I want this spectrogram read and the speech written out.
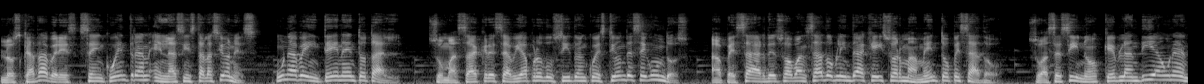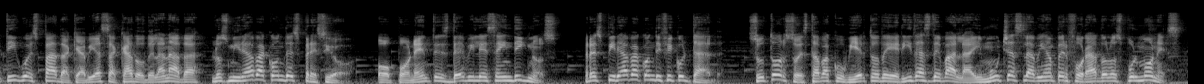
Los cadáveres se encuentran en las instalaciones, una veintena en total. Su masacre se había producido en cuestión de segundos, a pesar de su avanzado blindaje y su armamento pesado. Su asesino, que blandía una antigua espada que había sacado de la nada, los miraba con desprecio. Oponentes débiles e indignos. Respiraba con dificultad. Su torso estaba cubierto de heridas de bala y muchas le habían perforado los pulmones.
